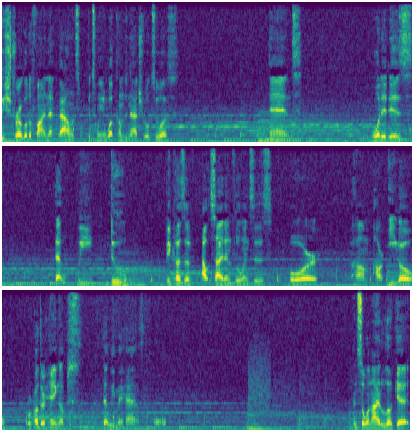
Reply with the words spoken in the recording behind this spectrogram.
we struggle to find that balance between what comes natural to us and what it is that we do because of outside influences or um, our ego or other hangups that we may have. And so when I look at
